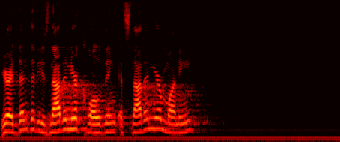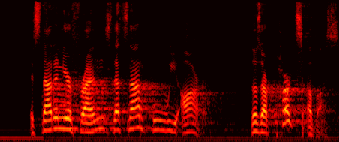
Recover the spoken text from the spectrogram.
Your identity is not in your clothing. It's not in your money. It's not in your friends. That's not who we are. Those are parts of us,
